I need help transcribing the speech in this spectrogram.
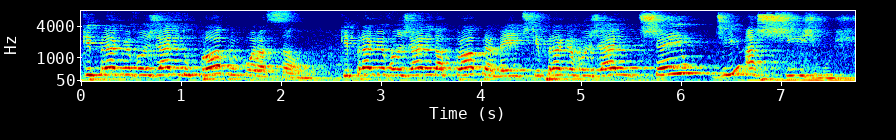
que prega o evangelho do próprio coração, que prega o evangelho da própria mente, que prega o evangelho cheio de achismos.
